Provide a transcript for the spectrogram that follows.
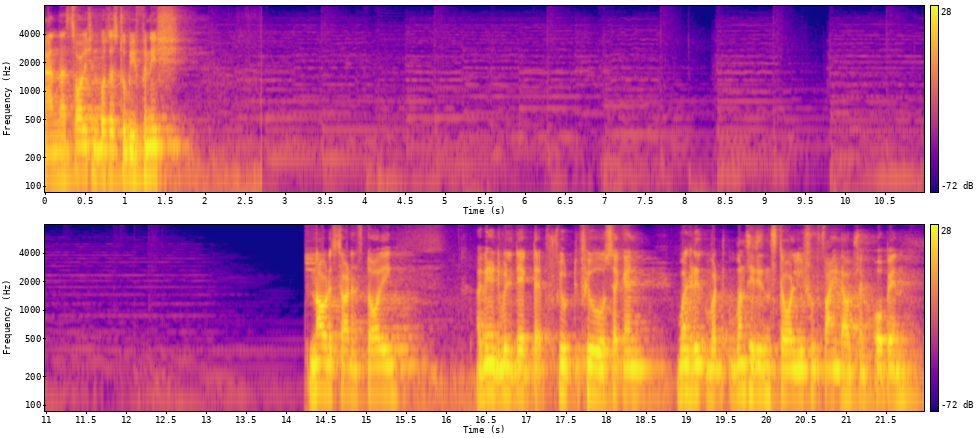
and the installation process to be finished now it start installing. Again it will take a few few second. Once it is once it is installed you should find option open.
